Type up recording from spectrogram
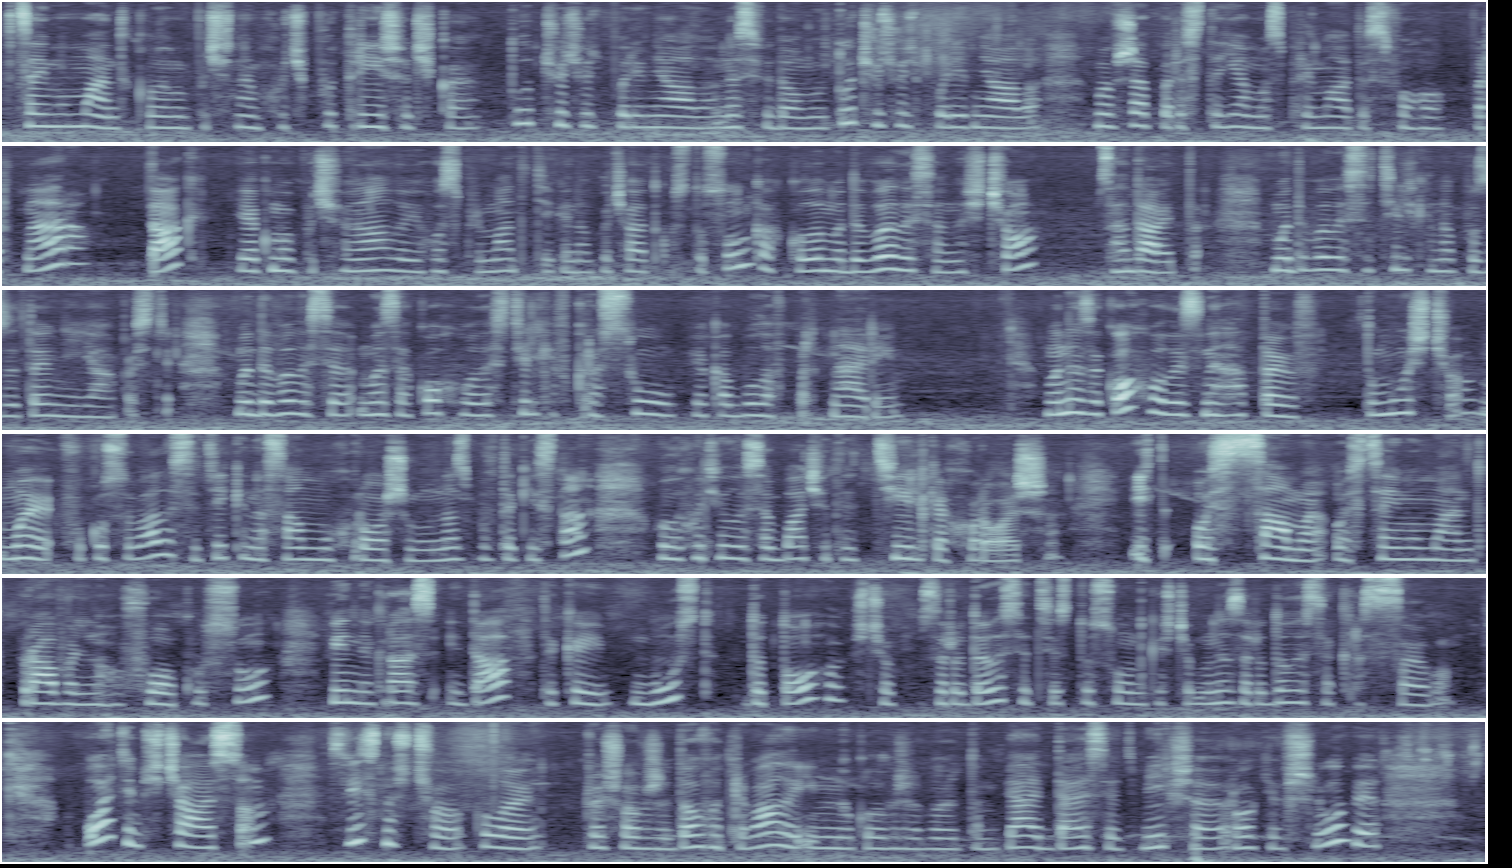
в цей момент, коли ми почнемо хоч потрішечки, тут чуть-чуть порівняла, несвідомо, тут чуть-чуть порівняла, ми вже перестаємо сприймати свого партнера так, як ми починали його сприймати тільки на початку стосунках, коли ми дивилися на що. Згадайте, ми дивилися тільки на позитивні якості. Ми дивилися, ми закохувалися тільки в красу, яка була в партнері. Ми не закохувались в негатив, тому що ми фокусувалися тільки на самому хорошому. У нас був такий стан, коли хотілося бачити тільки хороше. І ось саме ось цей момент правильного фокусу він якраз і дав такий буст до того, щоб зародилися ці стосунки, щоб вони зародилися красиво. А потім з часом, звісно, що коли пройшов вже довго тривалий, іменно коли вже ви там 5-10 більше років в шлюбі,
